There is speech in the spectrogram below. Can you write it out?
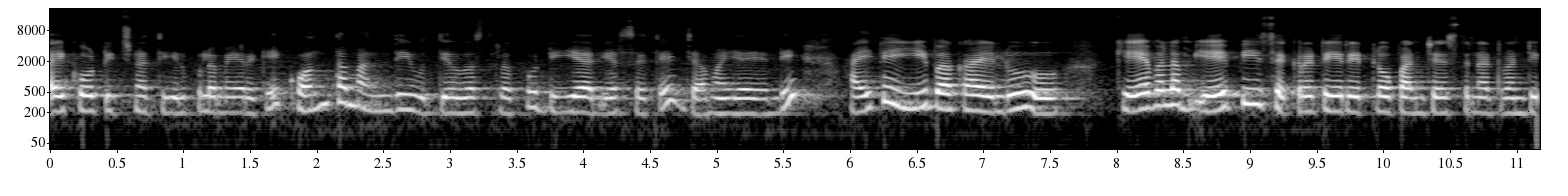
హైకోర్టు ఇచ్చిన తీర్పుల మేరకి కొంతమంది ఉద్యోగస్తులకు డిఆర్ఎస్ అయితే జమ అయ్యాయండి అయితే ఈ బకాయిలు కేవలం ఏపీ సెక్రటేరియట్లో పనిచేస్తున్నటువంటి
